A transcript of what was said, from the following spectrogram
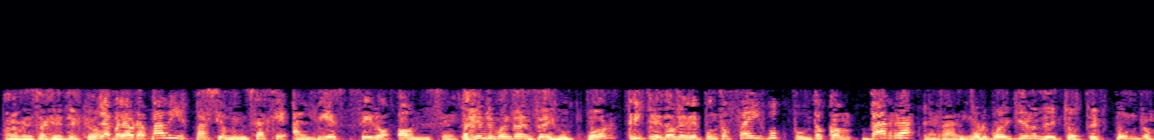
Para mensaje de texto. La palabra Babi, espacio mensaje al 10011. La gente puede entrar en Facebook por www.facebook.com barra la radio. por cualquier de estos tres puntos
